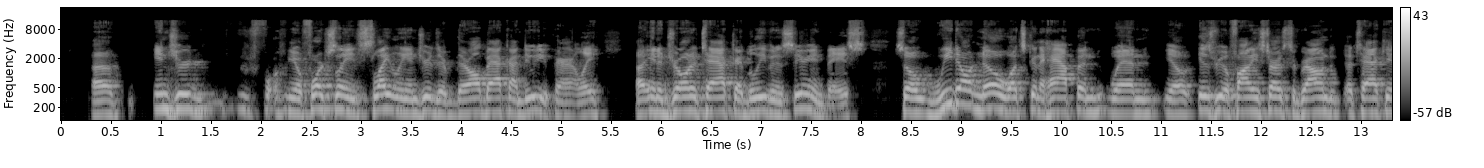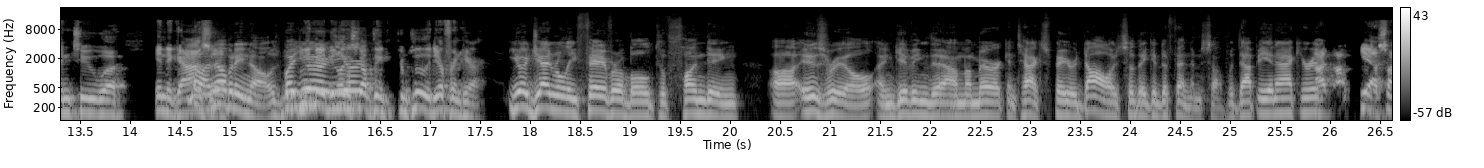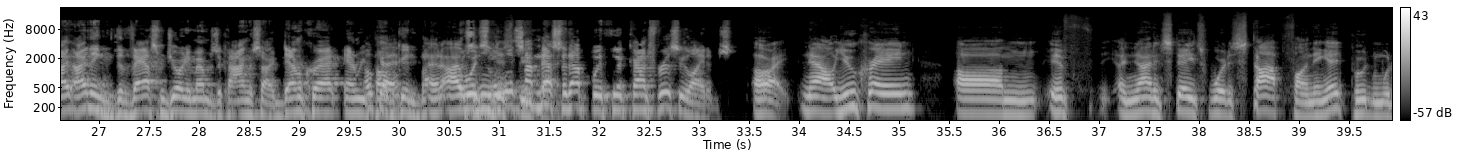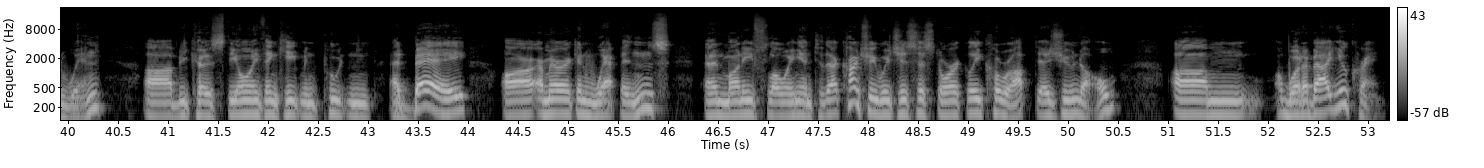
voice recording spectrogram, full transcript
injured, you know, fortunately slightly injured. They're they're all back on duty apparently in a drone attack, I believe, in a Syrian base. So we don't know what's going to happen when you know Israel finally starts the ground attack into uh, into Gaza. No, nobody knows. But you're, may be looking you're, something completely different here. You're generally favorable to funding uh, Israel and giving them American taxpayer dollars so they can defend themselves. Would that be inaccurate? I, I, yes, I, I, think the vast majority of members of Congress are Democrat and Republican. Okay. And I wouldn't so let's not mess that. it up with the controversial items. All right. Now, Ukraine, um, if the United States were to stop funding it, Putin would win uh, because the only thing keeping Putin at bay are American weapons and money flowing into that country, which is historically corrupt, as you know. Um, what about Ukraine?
